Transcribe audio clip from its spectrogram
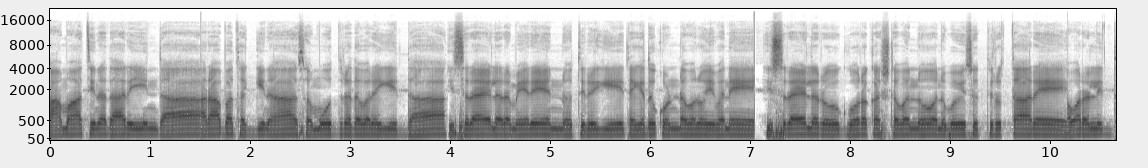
ಆ ಮಾತಿನ ದಾರಿಯಿಂದ ಅರಾಬ ತಗ್ಗಿನ ಸಮುದ್ರದವರೆಗಿದ್ದ ಇಸ್ರಾಯೇಲರ ಮೇರೆಯನ್ನು ತಿರುಗಿ ತೆಗೆದುಕೊಂಡವನು ಇವನೇ. ಇಸ್ರಾಯೇಲರು ಘೋರ ಕಷ್ಟವನ್ನು ಅನುಭವಿಸುತ್ತಿರುತ್ತಾರೆ. ಅವರಲ್ಲಿದ್ದ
